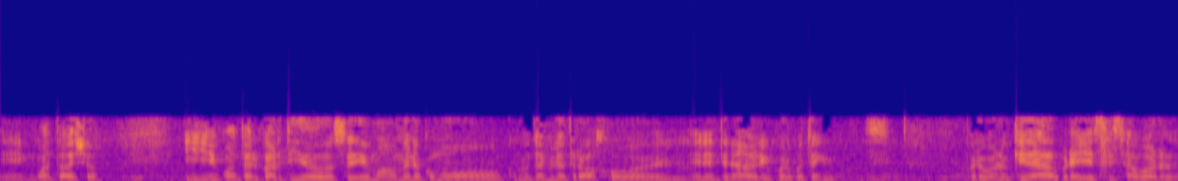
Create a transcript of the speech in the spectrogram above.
en cuanto a ello. Y en cuanto al partido, se dio más o menos como, como también lo trabajó el, entrenador y el cuerpo técnico. Pero bueno, queda por ahí ese sabor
